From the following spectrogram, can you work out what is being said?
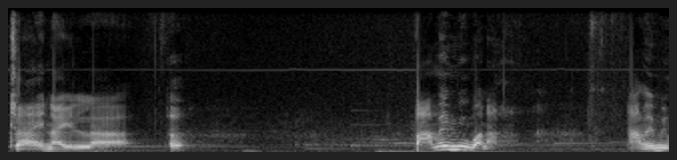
Chai này là ơ 80ml bạn ạ. 80ml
